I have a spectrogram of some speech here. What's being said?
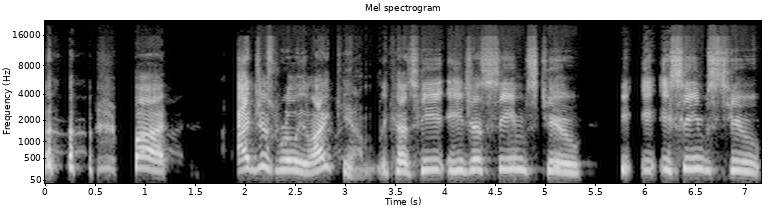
but i just really like him because he he just seems to he, he seems to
